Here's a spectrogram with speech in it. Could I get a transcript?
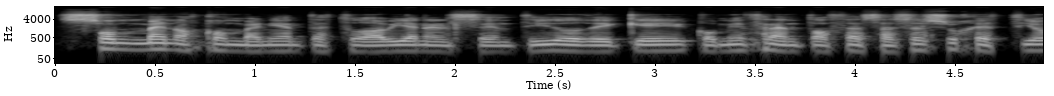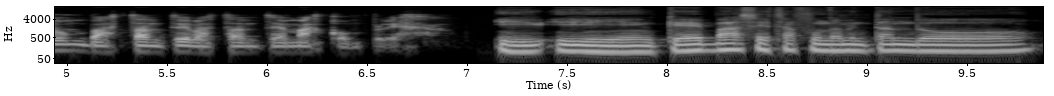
son menos convenientes todavía en el sentido de que comienzan entonces a ser su gestión bastante bastante más compleja. ¿Y, en qué base está fundamentando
